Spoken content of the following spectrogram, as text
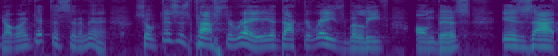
Y'all going to get this in a minute. So, this is Pastor Ray, uh, Dr. Ray's belief on this is that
